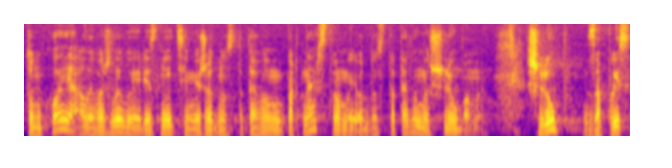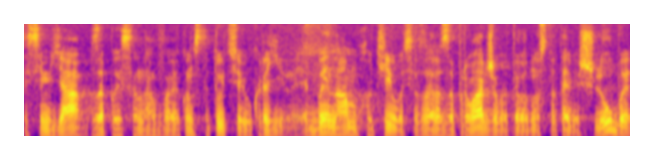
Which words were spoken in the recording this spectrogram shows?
тонкої, але важливої різниці між одностатевими партнерствами і одностатевими шлюбами. Шлюб записа, сім'я записана в Конституції України. Якби нам хотілося зараз запроваджувати одностатеві шлюби,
